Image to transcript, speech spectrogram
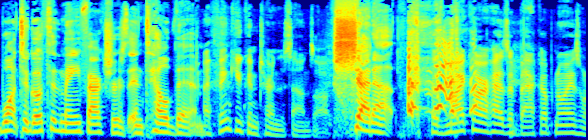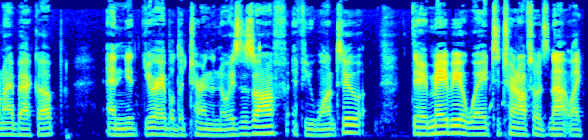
want to go to the manufacturers and tell them, I think you can turn the sounds off. "Shut up." Because my car has a backup noise when I back up, and you're able to turn the noises off if you want to. There may be a way to turn off so it's not like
